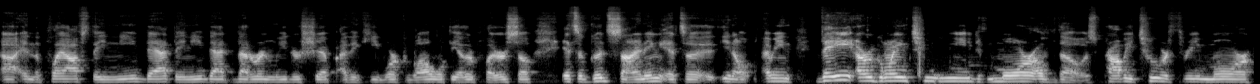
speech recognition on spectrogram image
uh, in the playoffs. They need that. They need that veteran leadership. I think he worked well with the other players. So it's a good signing. It's a, you know, I mean, they are going to need more of those, probably two or three more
